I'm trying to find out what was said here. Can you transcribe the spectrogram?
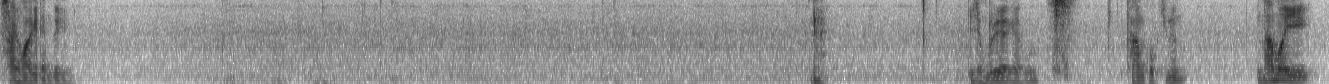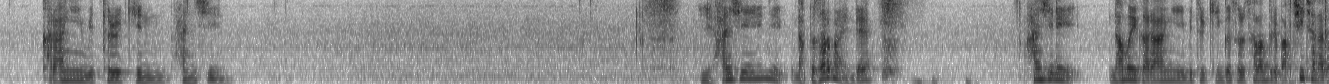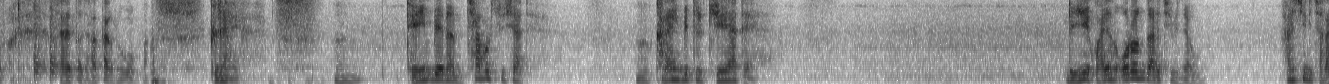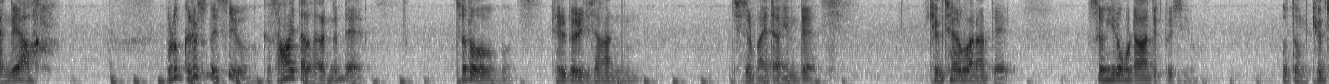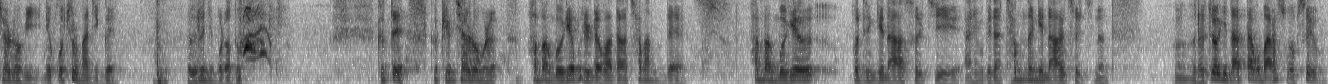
사용하게 된 거예요. 정도로 이야기하고 다음 곡지는 남의 가랑이 밑을 긴 한 시인. 이 한신이 나쁜 사람은 아닌데, 한신이 남의 가랑이 밑을 긴 것을 사람들이 막 칭찬하고, 잘했다, 잘했다, 그러고, 막, 그래. 어, 대인배는 참을 쑤셔야 돼. 어, 가랑이 밑을 기어야 돼. 근데 이게 과연 옳은 가르침이냐고. 한신이 잘한 거야. 물론 그럴 수도 있어요. 그 상황에 따라 다른 건데, 저도 뭐 별별 이상한 짓을 많이 당했는데, 경찰관한테 성희롱을 당한 적도 있어요. 어떤 경찰놈이 내 꼬추를 만진 거예요. 왜 그런지 몰라도. 그때 그 경찰놈을 한 방 먹여버리려고 하다가 참았는데, 한 방 먹여버리는 게 나았을지, 아니면 그냥 참는 게 나았을지는 어, 어느 쪽이 낫다고 말할 수가 없어요.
